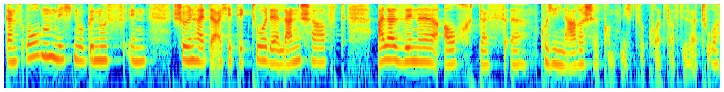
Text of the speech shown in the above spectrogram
ganz oben, nicht nur Genuss in Schönheit der Architektur, der Landschaft, aller Sinne, auch das äh, Kulinarische kommt nicht zu kurz auf dieser Tour.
